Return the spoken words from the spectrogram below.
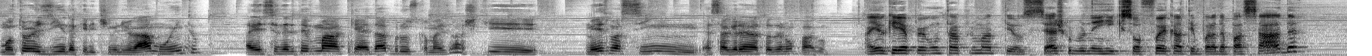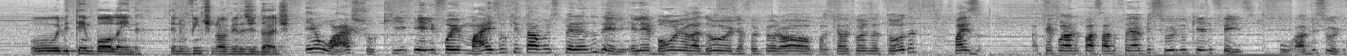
motorzinho daquele time de jogar muito. Aí esse ano ele teve uma queda brusca, mas eu acho que, mesmo assim, essa grana toda eu não pago. Aí eu queria perguntar pro Matheus: você acha que o Bruno Henrique só foi aquela temporada passada? Ou ele tem bola ainda? Tendo 29 anos de idade. Eu acho que ele foi mais do que estavam esperando dele. Ele é bom jogador, já foi pra Europa, aquela coisa toda, mas a temporada passada foi absurdo o que ele fez. Tipo, absurdo.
